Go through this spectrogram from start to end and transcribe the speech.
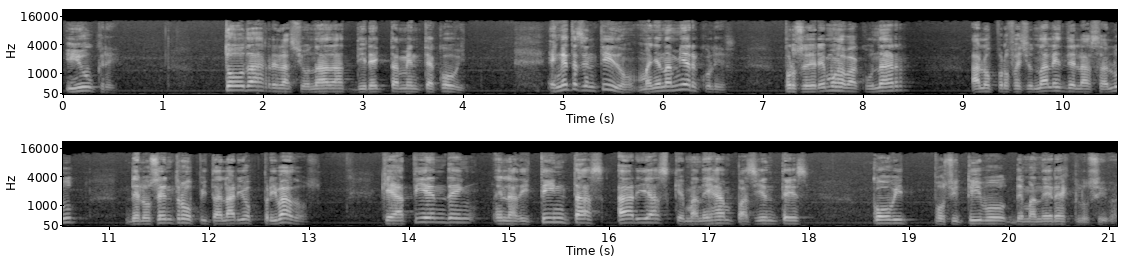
y UCRE, todas relacionadas directamente a COVID. En este sentido, mañana miércoles procederemos a vacunar a los profesionales de la salud de los centros hospitalarios privados que atienden en las distintas áreas que manejan pacientes COVID positivos de manera exclusiva.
